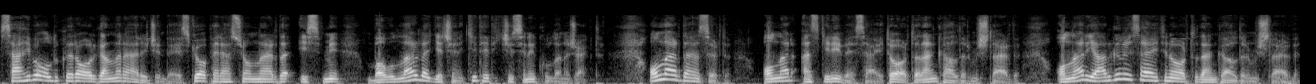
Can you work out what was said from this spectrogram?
sahibi oldukları organlar haricinde eski operasyonlarda ismi bavullarla geçen iki tetikçisini kullanacaktı. Onlar da hazırdı. Onlar askeri vesayeti ortadan kaldırmışlardı. Onlar yargı vesayetini ortadan kaldırmışlardı.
